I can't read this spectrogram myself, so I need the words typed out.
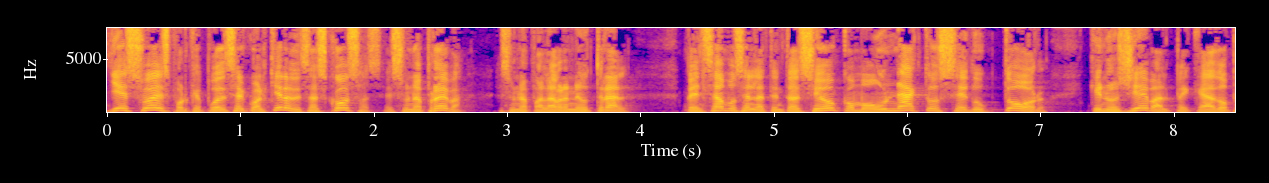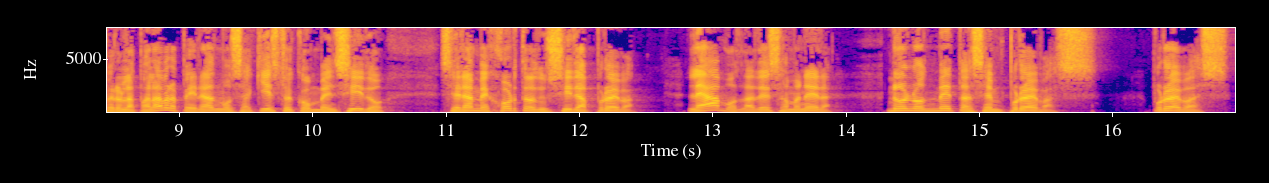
Y eso es porque puede ser cualquiera de esas cosas. Es una prueba, es una palabra neutral. Pensamos en la tentación como un acto seductor que nos lleva al pecado, pero la palabra peirasmos aquí estoy convencido será mejor traducida prueba. Leámosla de esa manera. No nos metas en pruebas. Pruebas.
